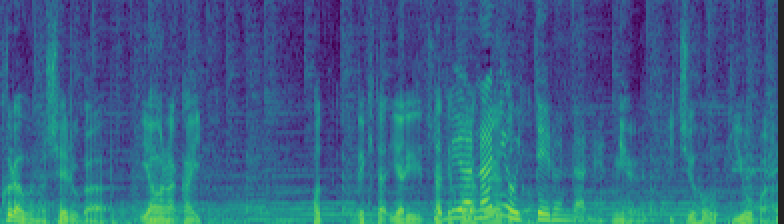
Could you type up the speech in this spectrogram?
クラブのシェルが柔らかい。ほできたやりたてほやほやだと。何を言っているんだね。いや一応言おうかな。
